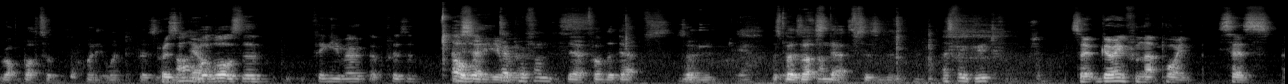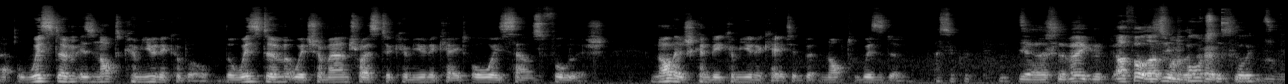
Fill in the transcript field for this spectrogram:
rock bottom when he went to prison. Prison, Oh. yeah. What, what was the thing he wrote at prison? Oh, Essay he De wrote. Profundis. Yeah, from the depths. So Mm, yeah. I suppose that's Profundis. depths, isn't it? That's very beautiful. Actually. So, going from that point, he says, uh, Wisdom is not communicable. The wisdom which a man tries to communicate always sounds foolish. Knowledge can be communicated, but not wisdom. That's a good point. Yeah, that's a very good. I thought that's It's an one of the important quotes. of- point.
